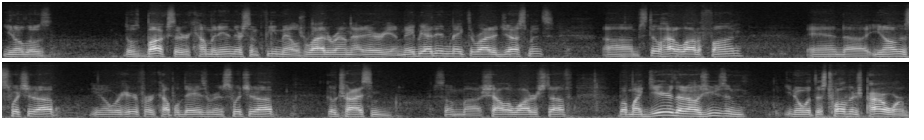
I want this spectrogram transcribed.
you know, those those bucks that are coming in, there's some females right around that area. And maybe I didn't make the right adjustments. Um, still had a lot of fun. And, uh, you know, I'm gonna switch it up. You know, we're here for a couple days. We're gonna switch it up, go try some, some uh, shallow water stuff. But my gear that I was using, you know, with this 12 inch power worm,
